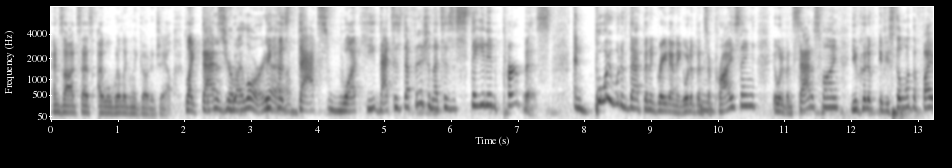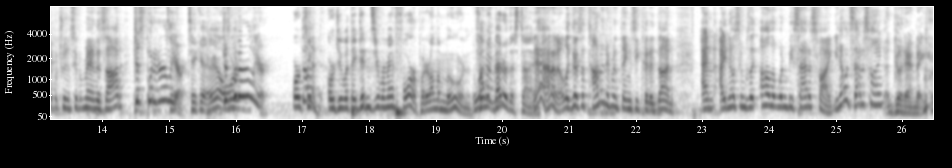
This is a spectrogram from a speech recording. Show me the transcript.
And Zod says, I will willingly go to jail. Like, that's. Because you're my lord, yeah. Because that's what he. That's his definition. That's his stated purpose. And boy, would have that been a great ending. It would have been surprising. It would have been satisfying. You could have, if you still want the fight between Superman and Zod, just put it earlier. take it- yeah, just or- put it earlier. Or take, or do what they did in Superman Four, put it on the moon, film it better this time. Yeah, I don't know. Like, there's a ton of different things he could have done, and I know someone's like, "Oh, that wouldn't be satisfying." You know what's satisfying? A good ending.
